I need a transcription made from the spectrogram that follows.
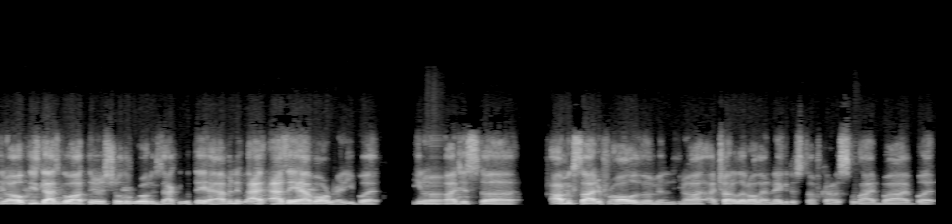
you know, I hope these guys go out there and show the world exactly what they have, and as they have already. But you know, I just uh, I'm excited for all of them, and you know, I, I, try to let all that negative stuff kind of slide by. But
